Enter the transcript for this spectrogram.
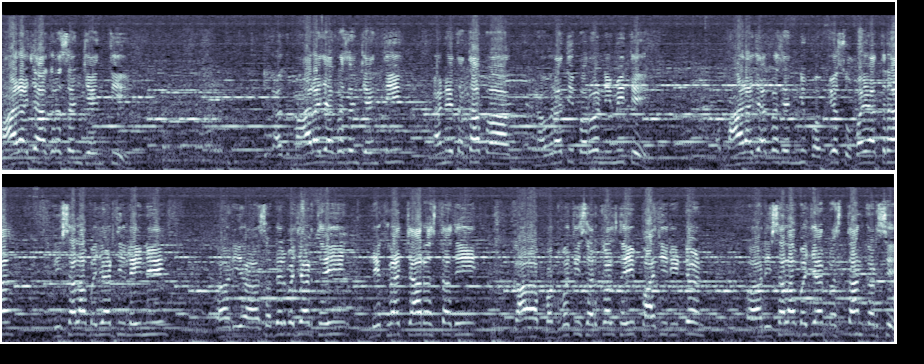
મહારાજા અગ્રસન જયંતિ. મહારાજા અગ્રસેન જયંતિ અને તથા નવરાત્રિ પર્વ નિમિત્તે મહારાજા અગ્રસેનની ભવ્ય શોભાયાત્રા વિશાલા બજારથી લઈને સદર બજાર થઈ, લેખરાજ ચાર રસ્તા થઈ ભગવતી સર્કલ થઈ, પાછી રિટર્ન રિસાલા બજાર પ્રસ્થાન કરશે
